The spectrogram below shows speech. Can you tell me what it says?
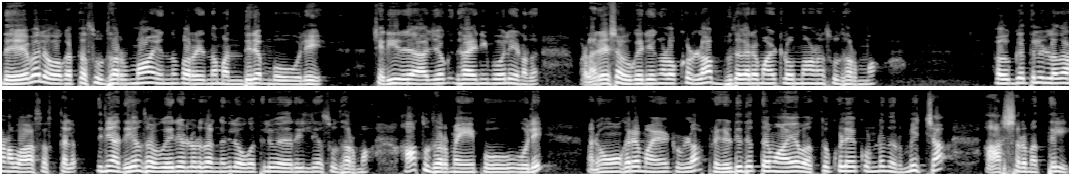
ദേവലോകത്തെ സുധർമ്മ എന്ന് പറയുന്ന മന്ദിരം പോലെ ശരീര രാജധാനി പോലെയാണത്. വളരെ സൗകര്യങ്ങളൊക്കെ ഉള്ള അത്ഭുതകരമായിട്ടുള്ള ഒന്നാണ് സുധർമ്മ. സൗകര്യത്തിലുള്ളതാണ് വാസസ്ഥലം? ഇതിന് അധികം സൗകര്യമുള്ളൊരു സംഗതി ലോകത്തിൽ വേറെ ഇല്ല സുധർമ്മ. ആ സുധർമ്മയെ പോലെ മനോഹരമായിട്ടുള്ള പ്രകൃതിദത്തമായ വസ്തുക്കളെ കൊണ്ട് നിർമ്മിച്ച ആശ്രമത്തിൽ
